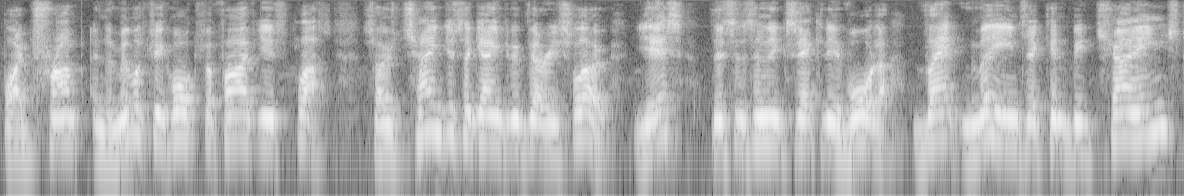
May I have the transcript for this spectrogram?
by Trump and the military hawks for five years plus. So changes are going to be very slow. Yes, this is an executive order. That means it can be changed,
